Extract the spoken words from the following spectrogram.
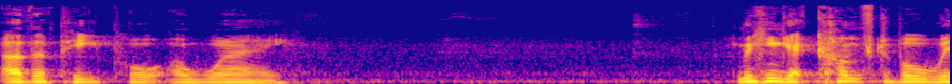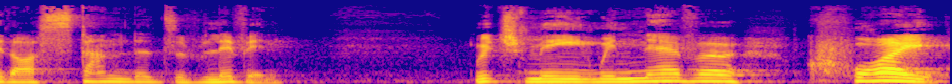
other people away. We can get comfortable with our standards of living, which mean we're never quite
